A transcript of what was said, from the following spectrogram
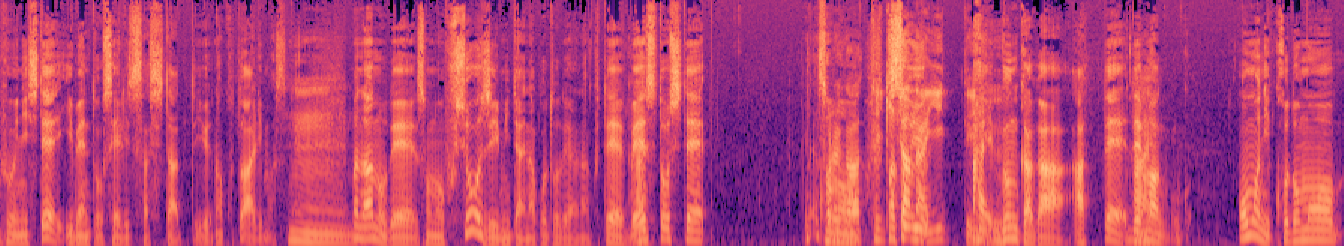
ふうにしてイベントを成立させたっていうようなことはありますうね、ん。まあ、なのでその不祥事みたいなことではなくてベースとして、これが適さないっていう。まあそはい、文化があってで、はい。まあ、主に子供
